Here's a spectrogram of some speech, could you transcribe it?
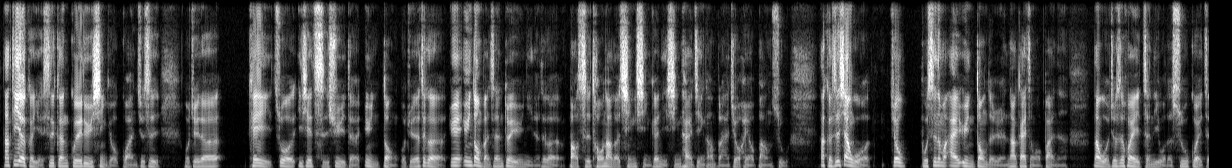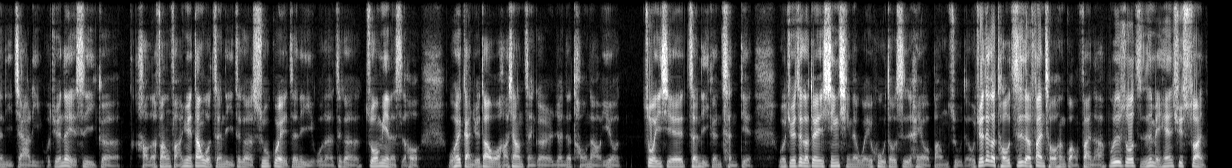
那第二个也是跟规律性有关，就是我觉得可以做一些持续的运动。我觉得这个，因为运动本身对于你的这个保持头脑的清醒，跟你心态健康本来就很有帮助。那可是像我就不是那么爱运动的人，那该怎么办呢？那我就是会整理我的书柜，整理家里。我觉得那也是一个好的方法，因为当我整理这个书柜、整理我的这个桌面的时候，我会感觉到我好像整个人的头脑也有。做一些整理跟沉淀，我觉得这个对心情的维护都是很有帮助的。我觉得这个投资的范畴很广泛啊，不是说只是每天去算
